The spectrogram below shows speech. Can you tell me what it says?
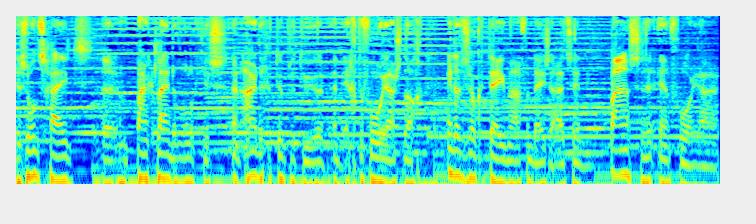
De zon schijnt, eh, een paar kleine wolkjes, een aardige temperatuur, een echte voorjaarsdag. En dat is ook het thema van deze uitzending. Pasen en voorjaar.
